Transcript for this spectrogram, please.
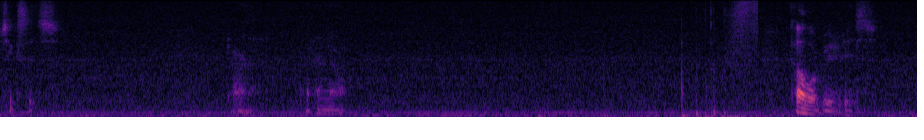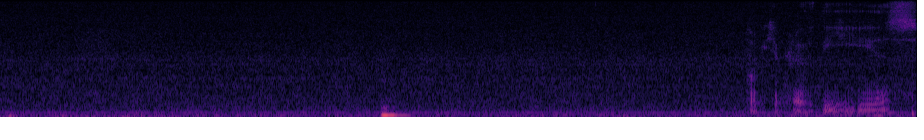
sixes. Darn. I don't know. It is. Let me get rid of these.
